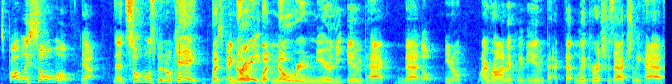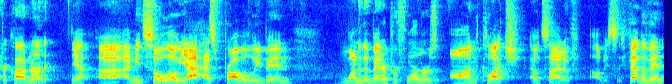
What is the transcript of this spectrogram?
is probably Solo. Yeah, and Solo's been okay, but been no, great. but nowhere near the impact that No. you know. Ironically, the impact that Licorice has actually had for Cloud Nine. Yeah. Uh, I mean, Solo, yeah, has probably been one of the better performers on Clutch outside of obviously Febiven.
